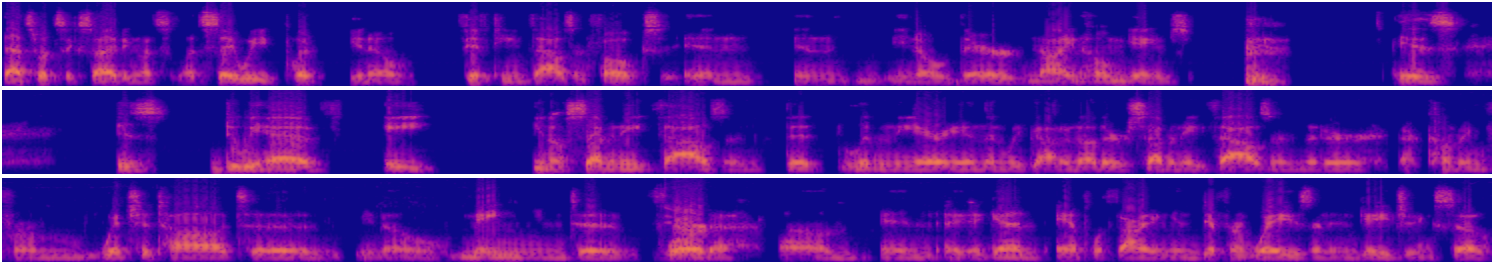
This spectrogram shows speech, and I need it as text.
that's what's exciting. Let's let's say we put, you know, 15,000 folks in in you know their nine home games is is do we have eight you know seven eight thousand that live in the area and then we've got another seven eight thousand that are are coming from wichita to you know maine to florida um, and again amplifying in different ways and engaging. So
